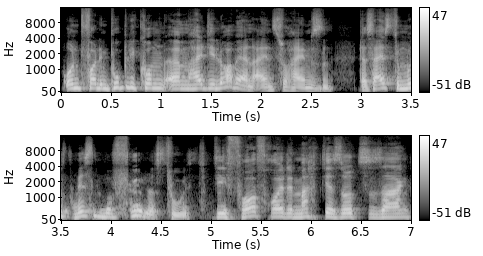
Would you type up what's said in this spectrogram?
und vor dem Publikum ähm, halt die Lorbeeren einzuheimsen. Das heißt, du musst wissen, wofür du es tust. Die Vorfreude macht dir sozusagen,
